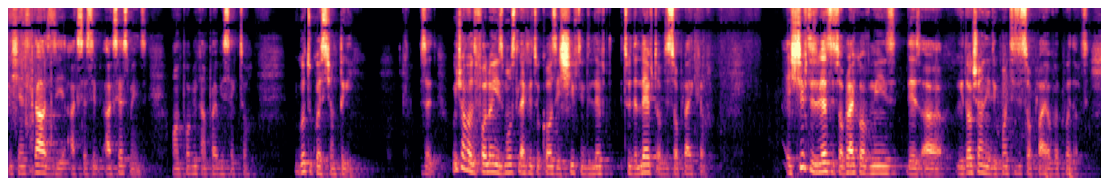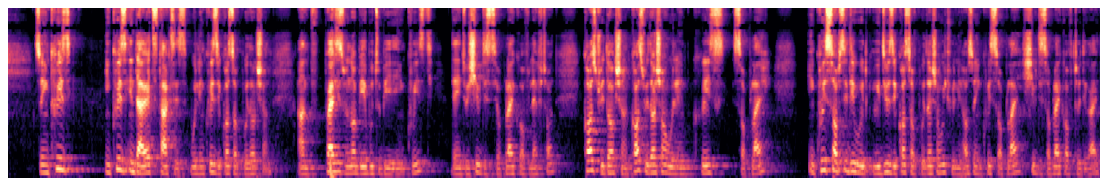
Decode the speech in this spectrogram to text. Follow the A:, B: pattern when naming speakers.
A: efficiency. That's the assessment on public and private sector. We go to question three. It said, which one of the following is most likely to cause a shift in the left to the left of the supply curve? A shift to the left of the supply curve means there's a reduction in the quantity supply of a product. So increase increase indirect taxes will increase the cost of production and prices will not be able to be increased. Then it will shift the supply curve leftward. Cost reduction. Cost reduction will increase supply. Increased subsidy will reduce the cost of production, which will also increase supply, shift the supply curve to the right.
